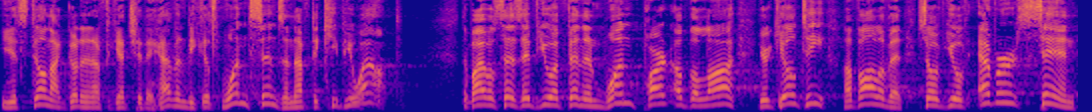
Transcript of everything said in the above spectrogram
it's still not good enough to get you to heaven because one sin's enough to keep you out. The Bible says if you offend in one part of the law, you're guilty of all of it. So if you have ever sinned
